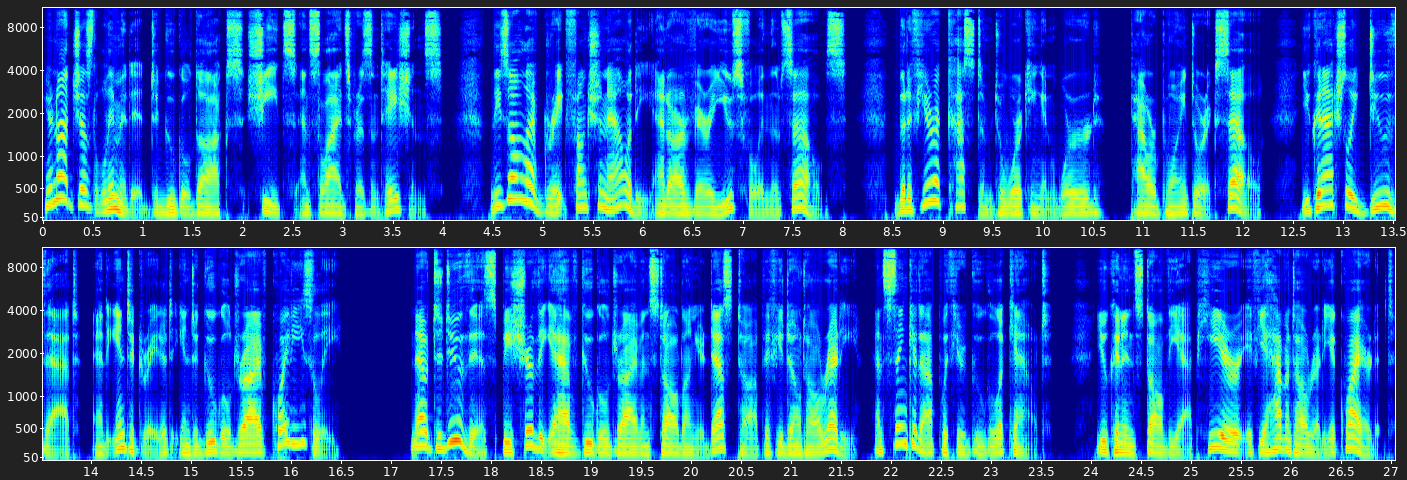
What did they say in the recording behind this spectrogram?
You're not just limited to Google Docs, Sheets, and Slides presentations. These all have great functionality and are very useful in themselves. But if you're accustomed to working in Word, PowerPoint, or Excel, you can actually do that and integrate it into Google Drive quite easily. Now to do this, be sure that you have Google Drive installed on your desktop if you don't already, and sync it up with your Google account. You can install the app here if you haven't already acquired it.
